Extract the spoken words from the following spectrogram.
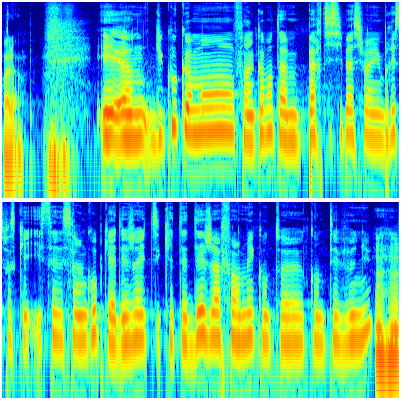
voilà. Et du coup, comment, enfin, comment ta participation à Ubris, parce que c'est un groupe qui a déjà qui était déjà formé quand quand tu es venu. Mm-hmm.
